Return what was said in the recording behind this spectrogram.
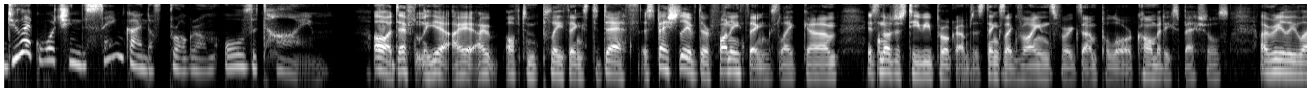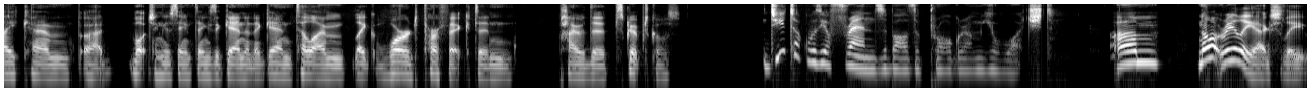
Do you like watching the same kind of program all the time? Oh, definitely, yeah. I, I often play things to death, especially if they're funny things. Like, um, it's not just TV programs, it's things like Vines, for example, or comedy specials. I really like um, uh, watching the same things again and again till I'm like word perfect in how the script goes. Do you talk with your friends about the program you watched? Um, not really, actually.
